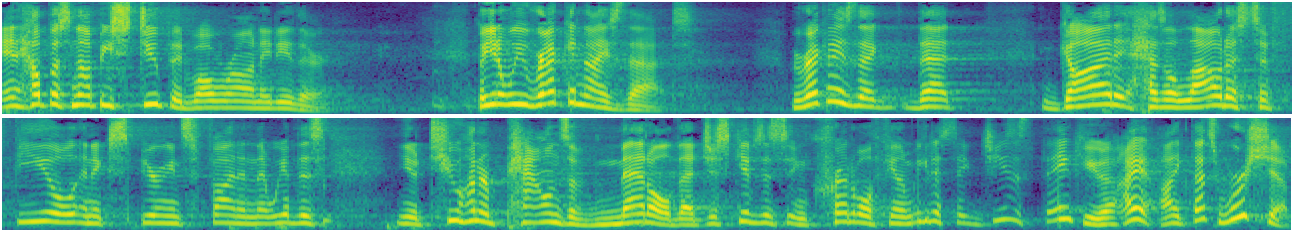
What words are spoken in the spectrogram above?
and help us not be stupid while we're on it either. But you know, we recognize that. We recognize that that God has allowed us to feel and experience fun, and that we have this, you know, 200 pounds of metal that just gives us incredible feeling. We get to say, Jesus, thank you. I like that's worship.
